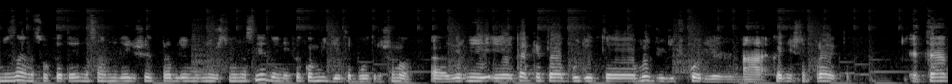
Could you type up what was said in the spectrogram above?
не знаю, насколько это на самом деле решит проблему множественного наследования, в каком виде это будет решено. А, вернее, э, как это будет э, выглядеть в коде А- конечных проектов. Это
